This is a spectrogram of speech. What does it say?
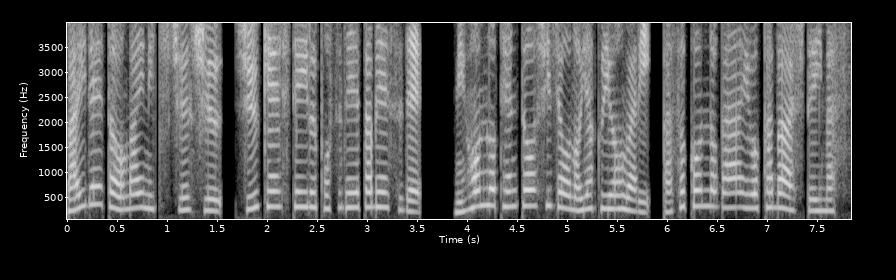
バイデータを毎日収集、集計しているポスデータベースで、日本の店頭市場の約4割、パソコンの場合をカバーしています。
